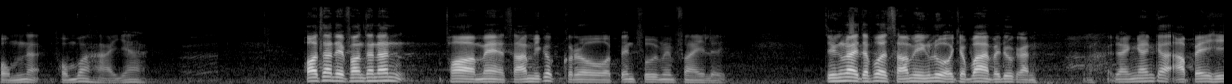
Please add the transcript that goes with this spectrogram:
ผมน่ะผมว่าหายาก พอท่านได้ฟังเท่านั้น พ่อแม่สามีก็โกรธเป็นฟืนเป็นไฟเลย จึงไล่แต่เพื่อสามีของลูกออกจากบ้านไปด้วยกัน อย่างงั้นก็อับไปหิ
